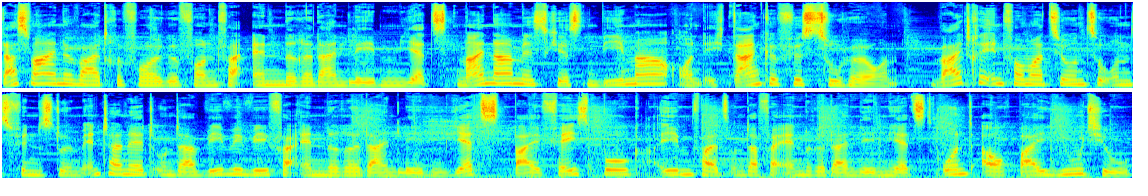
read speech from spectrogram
Das war eine weitere Folge von Verändere dein Leben jetzt. Mein Name ist Kirsten Biemer und ich danke fürs Zuhören. Weitere Informationen zu uns findest du im Internet unter www.verändere dein Leben jetzt, bei Facebook ebenfalls unter Verändere dein Leben jetzt und auch bei YouTube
